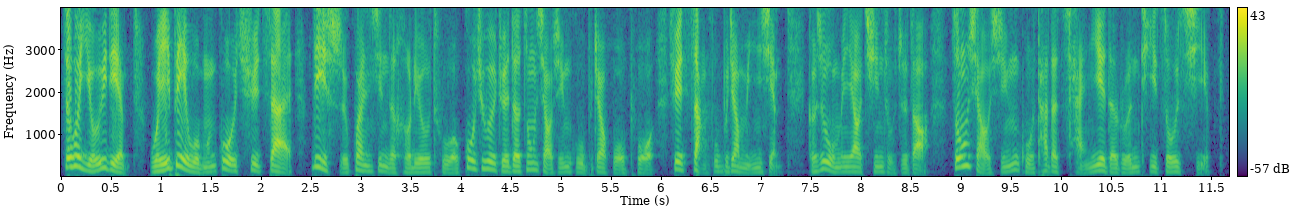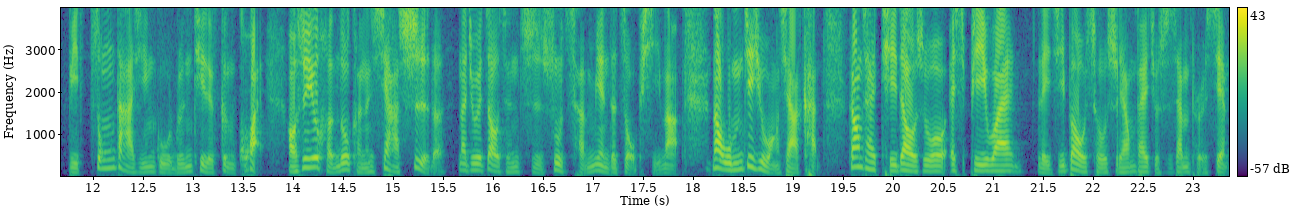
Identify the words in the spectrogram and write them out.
这会有一点违背我们过去在历史。惯性的河流图，过去会觉得中小型股比较活泼，所以涨幅比较明显。可是我们也要清楚知道，中小型股它的产业的轮替周期比中大型股轮替的更快，好，所以有很多可能下市了，那就会造成指数层面的走皮嘛。那我们继续往下看，刚才提到说 SPY 累计报酬是两百九十三 percent，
